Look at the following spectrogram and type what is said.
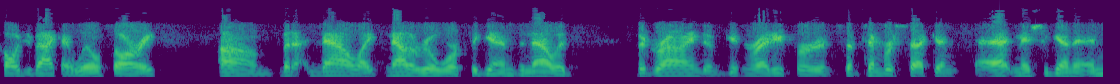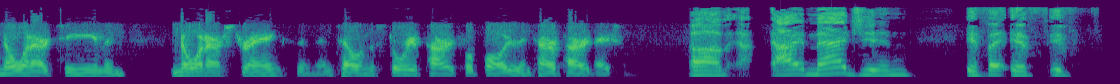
called you back, I will. Sorry. Um, but now, like now the real work begins and now it's the grind of getting ready for September 2nd at Michigan and knowing our team and knowing our strengths and, and telling the story of Pirate football to the entire Pirate Nation. Um, I imagine if if if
